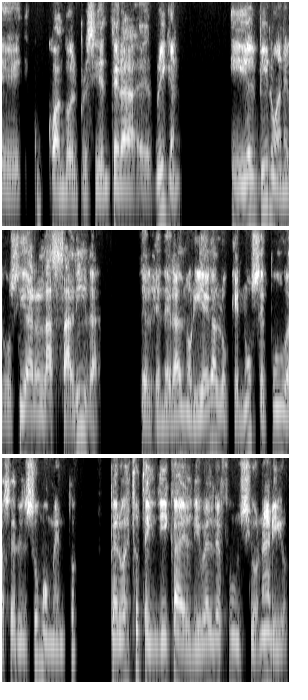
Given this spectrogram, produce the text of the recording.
eh, cuando el presidente era eh, Reagan, y él vino a negociar la salida del general Noriega, lo que no se pudo hacer en su momento, pero esto te indica el nivel de funcionario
